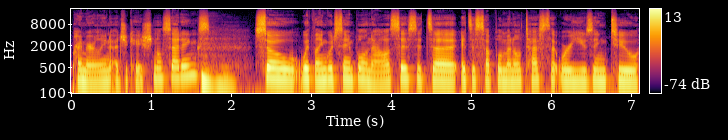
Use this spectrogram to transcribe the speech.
primarily in educational settings. Mm-hmm. So with language sample analysis, it's a it's a supplemental test that we're using to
